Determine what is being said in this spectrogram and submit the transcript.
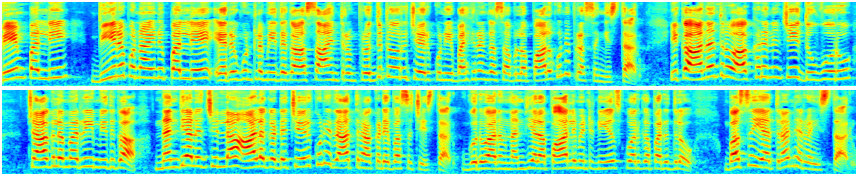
వేంపల్లి వీరపనాయనపల్లె ఎర్రగుంట్ల మీదుగా సాయంత్రం ప్రొద్దుటూరు చేరుకుని బహిరంగ సభలో పాల్గొని ప్రసంగిస్తారు. ఇక అనంతరం అక్కడి నుంచి దువ్వూరు చాగలమర్రి మీదుగా నంద్యాల జిల్లా ఆళ్ళగడ్డ చేరుకుని రాత్రి అక్కడే బస చేస్తారు. గురువారం నంద్యాల పార్లమెంటు నియోజకవర్గ పరిధిలో బస్సు యాత్ర నిర్వహిస్తారు.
